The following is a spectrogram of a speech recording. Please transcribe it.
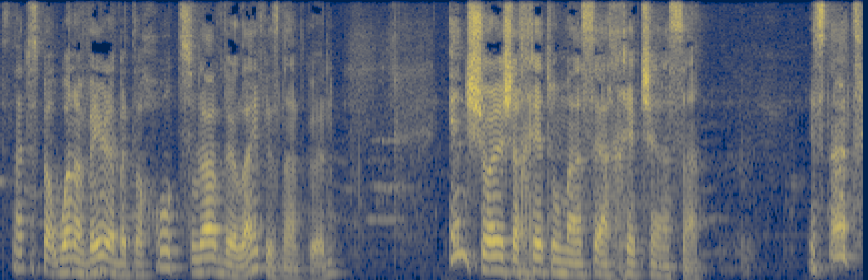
it's not just about one avera, but the whole tzura of their life is not good. In shoresh achet u'maaseh achet she'asa. It's not,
